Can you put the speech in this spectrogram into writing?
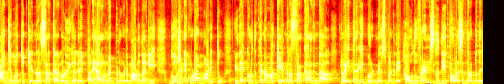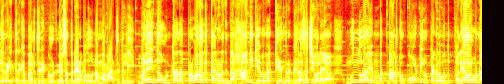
ರಾಜ್ಯ ಮತ್ತು ಕೇಂದ್ರ ಸರ್ಕಾರಗಳು ಈಗಾಗಲೇ ಪರಿಹಾರವನ್ನು ಬಿಡುಗಡೆ ಮಾಡುವುದಾಗಿ ಘೋಷಣೆ ಕೂಡ ಮಾಡಿತ್ತು. ಇದೇ ಕುರಿತಂತೆ ನಮ್ಮ ಕೇಂದ್ರ ಸರ್ಕಾರದಿಂದ ರೈತರಿಗೆ ಗುಡ್ ನ್ಯೂಸ್ ಬಂದಿದೆ. ಹೌದು ಫ್ರೆಂಡ್ಸ್ ಇದು ದೀಪಾವಳಿ ಸಂದರ್ಭದಲ್ಲಿ ರೈತರಿಗೆ ಭರ್ಜರಿ ಗುಡ್ ನ್ಯೂಸ್ ಅಂತಾನೆ ಹೇಳ್ಬೋದು, ನಮ್ಮ ರಾಜ್ಯದಲ್ಲಿ ಮಳೆಯಿಂದ ಉಂಟಾದ ಪ್ರವಾಹದ ಕಾರಣದಿಂದ ಹಾನಿಗೆ ಇವಾಗ ಕೇಂದ್ರ ಗೃಹ ಸಚಿವಾಲಯ ಮುನ್ನೂರ ಎಂಬತ್ನಾಲ್ಕು ಕೋಟಿ ರೂಪಾಯಿಗಳ ಒಂದು ಪರಿಹಾರವನ್ನ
